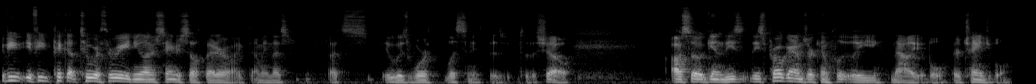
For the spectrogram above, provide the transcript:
if you if you pick up two or three and you understand yourself better, like I mean that's that's it was worth listening to to the show. Also, again, these, these programs are completely malleable, they're changeable.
